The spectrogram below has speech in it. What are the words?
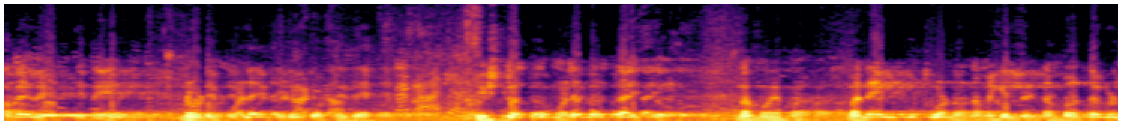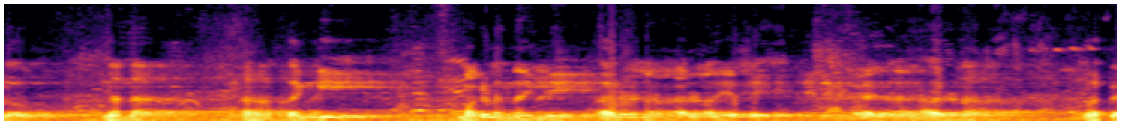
ಆಮೇಲೆ ಹೇಳ್ತೀನಿ. ನೋಡಿ, ಮಳೆ ಬಿಡು ಕೊಟ್ಟಿದೆ ಇಷ್ಟೊತ್ತು ಮಳೆ ಬರ್ತಾ ಇತ್ತು. ನಮ್ಮ ಮನೆಯಲ್ಲಿ ಕೂತ್ಕೊಂಡು ನಮಗಿಲ್ಲಿ ನಮ್ಮ ಬಂಧುಗಳು ನನ್ನ ತಂಗಿ ಮಗಳನ್ನ ಇಲ್ಲಿ ಅರುಣ ಅರುಣ ಎಲ್ಲಿ ಅರುಣ ಮತ್ತೆ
